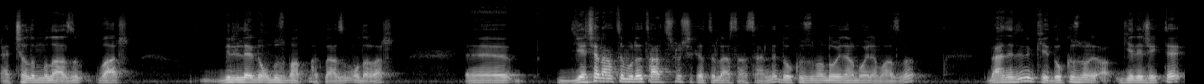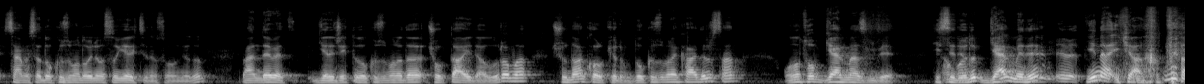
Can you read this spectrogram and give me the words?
Yani çalım mı lazım? Var. Birilerine omuz mu atmak lazım? O da var. Ee, geçen hafta burada tartışmıştık hatırlarsan seninle. 9 numarada oynar mı oynamaz mı? Ben de dedim ki 9 numara gelecekte sen mesela 9 numarada oynaması gerektiğini savunuyordun. Ben de evet gelecekte 9 numarada çok daha iyi olur ama şundan korkuyorum. 9 numara kaydırırsan ona top gelmez gibi hissediyordum. Gelmedi. Evet. Yine iki adam.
